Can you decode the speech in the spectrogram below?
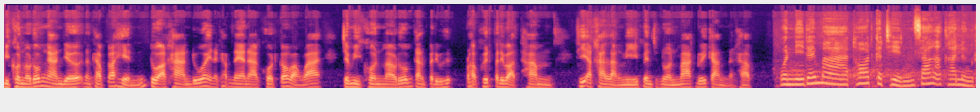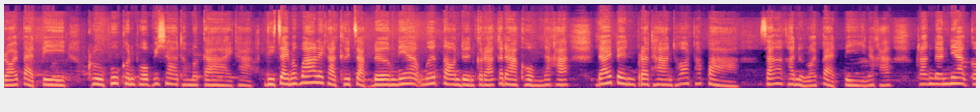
มีคนมาร่วมงานเยอะนะครับ ก็เห็นตัวอาคารด้วยนะครับ ในอนาคตก็หวังว่าจะมีคนมาร่วมกันประพฤติปฏิบัติธรรมที่อาคารหลังนี้เป็นจำนวนมากด้วยกันนะครับ วันนี้ได้มาทอดกระถินสร้างอาคาร 108 ปี ครูผู้ค้นพบวิชาธรรมกายค่ะ ดีใจมากๆเลยค่ะ คือจากเดิมเนี่ยเมื่อตอนเดือนกรกฎาคมนะคะ ได้เป็นประธานทอดพระป่าสร้างอาคาร 108 ปีนะคะ ครั้งนั้นเนี่ยก็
